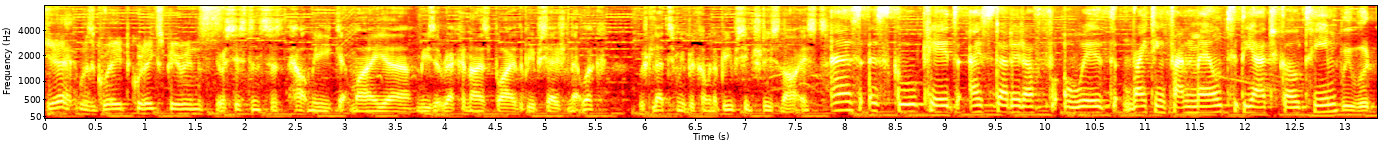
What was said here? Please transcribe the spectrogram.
Yeah, it was great, great experience. Your assistance has helped me get my uh, music recognised by the BBC Asian Network, which led to me becoming a BBC introduced artist. As a school kid, I started off with writing fan mail to the Aajkal team. We would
